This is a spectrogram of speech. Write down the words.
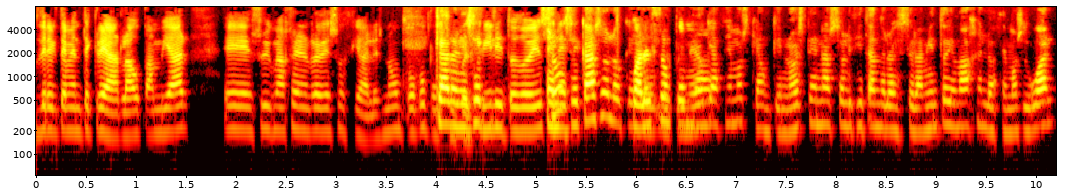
directamente crearla o cambiar eh, su imagen en redes sociales, ¿no? Un poco pues, su perfil y todo eso. En ese caso, lo, que, lo primero que hacemos, que aunque no estén solicitando el asesoramiento de imagen, lo hacemos igual,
